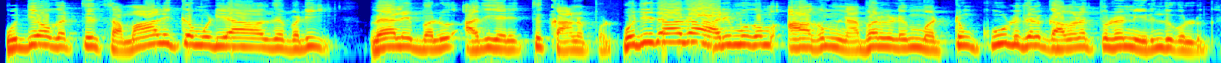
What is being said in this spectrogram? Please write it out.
உத்தியோகத்தில் சமாளிக்க முடியாதபடி வேலை பலு அதிகரித்து காணப்படும். புதிதாக அறிமுகம் ஆகும் நபர்களிடம் மற்றும் கூடுதல் கவனத்துடன் இருந்து கொள்ளுங்கள்.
